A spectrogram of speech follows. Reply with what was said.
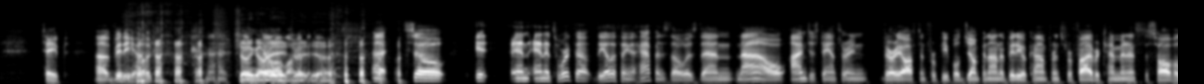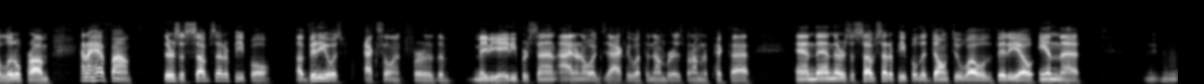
taped, uh, videoed." Showing our age, right? Yeah. uh, so and and it's worked out. The other thing that happens though is then now I'm just answering very often for people jumping on a video conference for five or ten minutes to solve a little problem, and I have found there's a subset of people. Uh, video is excellent for the maybe 80%. I don't know exactly what the number is, but I'm going to pick that. And then there's a subset of people that don't do well with video in that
